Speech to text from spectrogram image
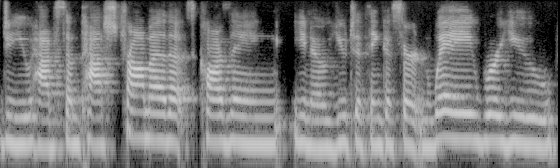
do you have some past trauma that's causing you know you to think a certain way? Were you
